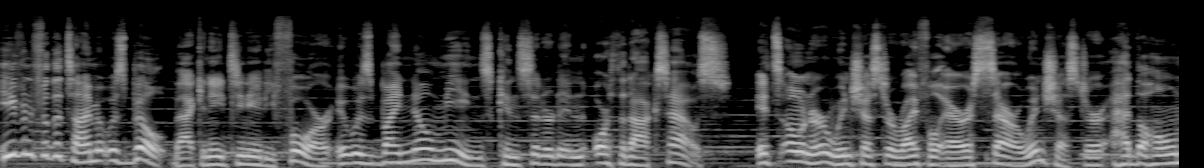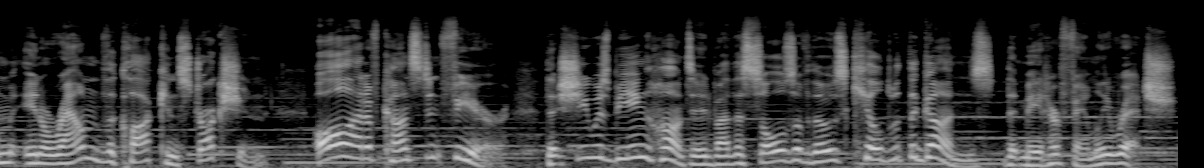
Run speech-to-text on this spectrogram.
Even for the time it was built, back in 1884, it was by no means considered an orthodox house. Its owner, Winchester rifle heiress Sarah Winchester, had the home in around-the-clock construction, all out of constant fear that she was being haunted by the souls of those killed with the guns that made her family rich.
